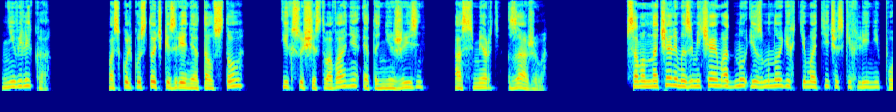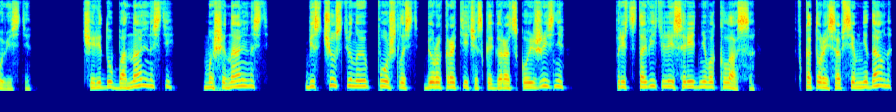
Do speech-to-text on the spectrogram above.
невелика, поскольку с точки зрения Толстого их существование — это не жизнь, а смерть заживо. В самом начале мы замечаем одну из многих тематических линий повести — череду банальностей, машинальность, бесчувственную пошлость бюрократической городской жизни представителей среднего класса, в которой совсем недавно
